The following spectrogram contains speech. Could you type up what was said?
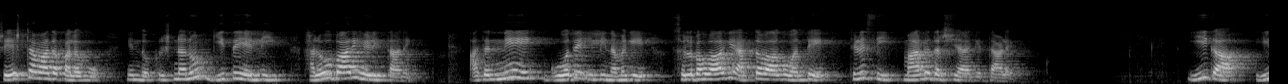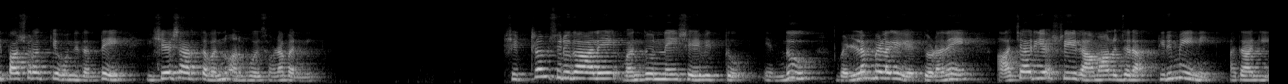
ಶ್ರೇಷ್ಠವಾದ ಫಲವು ಎಂದು ಕೃಷ್ಣನು ಗೀತೆಯಲ್ಲಿ ಹಲವು ಬಾರಿ ಹೇಳಿದ್ದಾನೆ. ಅದನ್ನೇ ಗೋದೆ ಇಲ್ಲಿ ನಮಗೆ ಸುಲಭವಾಗಿ ಅರ್ಥವಾಗುವಂತೆ ತಿಳಿಸಿ ಮಾರ್ಗದರ್ಶಿಯಾಗಿದ್ದಾಳೆ. ಈಗ ಈ ಪಾಶುರಕ್ಕೆ ಹೊಂದಿದಂತೆ ವಿಶೇಷಾರ್ಥವನ್ನು ಅನುಭವಿಸೋಣ ಬನ್ನಿ. ಶಿಟ್ರಂ ಶಿರುಗಾಲೆ ಒಂದುನ್ನೇ ಶೇವಿತ್ತು ಎಂದು ಬೆಳ್ಳಂಬೆಳಗೆ ಎದ್ದೊಡನೆ ಆಚಾರ್ಯ ಶ್ರೀ ರಾಮಾನುಜರ ತಿರುಮೇನಿ ಅದಾಗಿ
